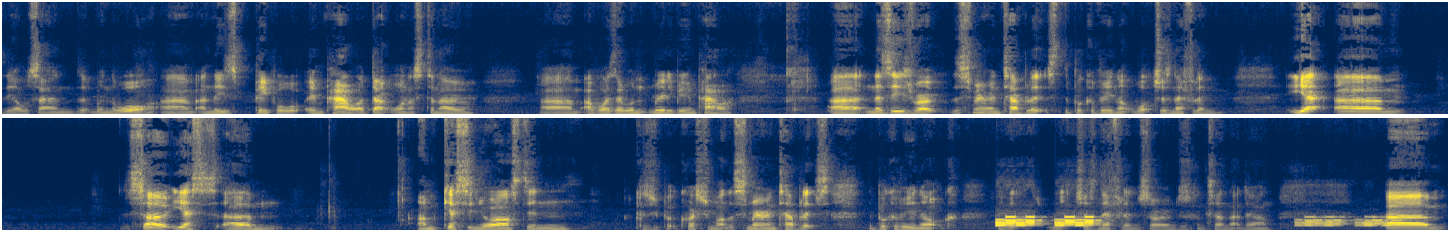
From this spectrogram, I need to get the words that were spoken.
the old saying, that win the war. Um, and these people in power don't want us to know, um, otherwise they wouldn't really be in power. Uh, Naziz wrote the Sumerian tablets, the Book of Enoch, Watchers, Nephilim. Yeah. Um, so yes, um, I'm guessing you're asking because you put a question mark. The Sumerian tablets, the Book of Enoch, Watchers, Nephilim. Sorry, I'm just going to turn that down. Um,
